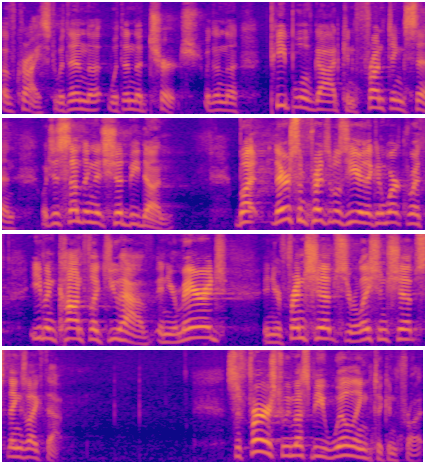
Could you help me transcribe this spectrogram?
of Christ, within the, within the church, within the people of God, confronting sin, which is something that should be done. But there are some principles here that can work with even conflict you have in your marriage, in your friendships, your relationships, things like that. So, first, we must be willing to confront.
